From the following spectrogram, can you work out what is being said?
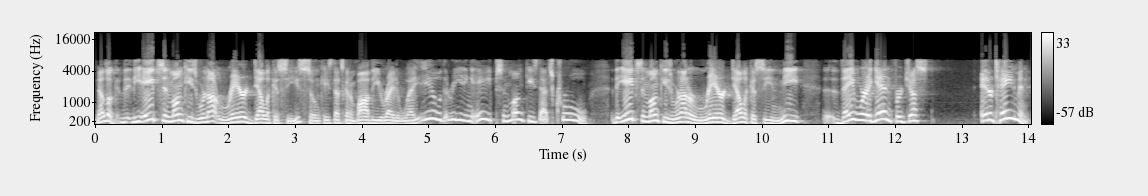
Now, look, the, the, apes and monkeys were not rare delicacies, so in case that's going to bother you right away, ew, they're eating apes and monkeys, that's cruel. The apes and monkeys were not a rare delicacy in meat, they were, again, for just entertainment.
